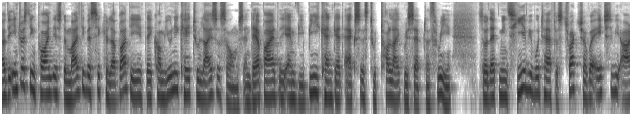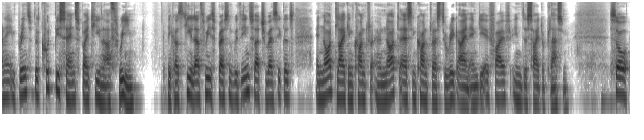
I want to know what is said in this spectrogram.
Now, the interesting point is the multivesicular body, they communicate to lysosomes, and thereby the MVB can get access to toll-like receptor 3. So that means here we would have a structure where HCV RNA in principle could be sensed by TLR3 because TLR3 is present within such vesicles and not like in contra- uh, not as in contrast to RIG-I and MDA5 in the cytoplasm. So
